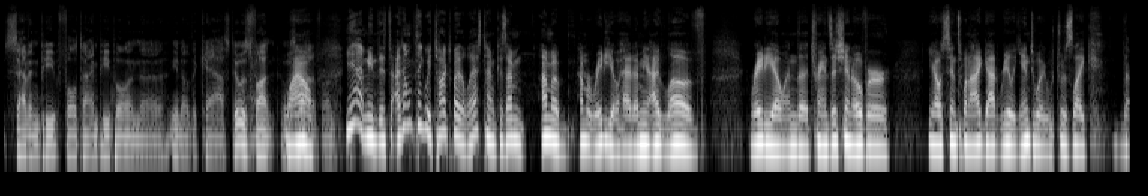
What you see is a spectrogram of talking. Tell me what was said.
seven pe- full time people in the you know the cast. It was fun. It was a Wow. lot of fun. Yeah, I mean, I don't think we talked about it last time because I'm I'm a I'm a radio head. I mean, I love radio and the transition over, you know, since when I got really into it, which was like the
